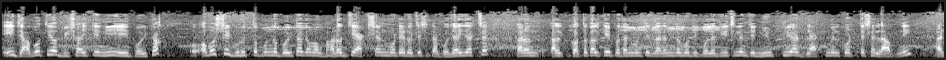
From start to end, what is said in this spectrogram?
এই যাবতীয় বিষয়কে নিয়ে এই বৈঠক অবশ্যই গুরুত্বপূর্ণ বৈঠক এবং ভারত যে অ্যাকশন মোডে রয়েছে সেটা বোঝাই যাচ্ছে। কারণ কাল গতকালকেই প্রধানমন্ত্রী নরেন্দ্র মোদী বলে দিয়েছিলেন যে নিউক্লিয়ার ব্ল্যাকমেল করতে সে লাভ নেই আর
